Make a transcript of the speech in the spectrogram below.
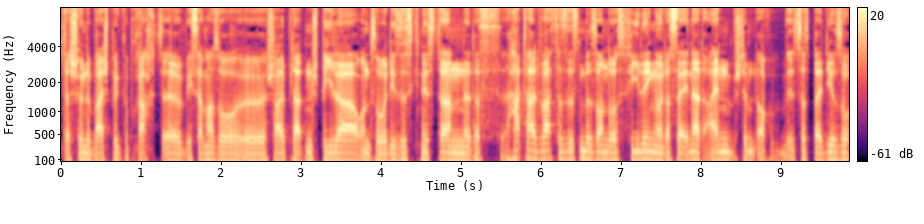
das schöne Beispiel gebracht, äh, ich sag mal so äh, Schallplattenspieler und so dieses Knistern, äh, das hat halt was, das ist ein besonderes Feeling und das erinnert einen bestimmt auch, ist das bei dir so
